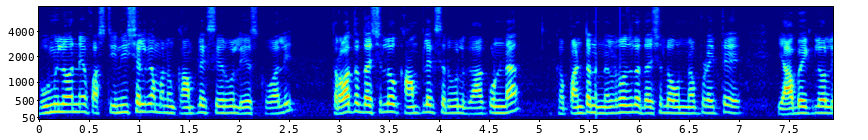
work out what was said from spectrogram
భూమిలోనే ఫస్ట్ ఇనీషియల్గా మనం కాంప్లెక్స్ ఎరువులు వేసుకోవాలి. తర్వాత దశలో కాంప్లెక్స్ ఎరువులు కాకుండా పంట నెల రోజుల దశలో ఉన్నప్పుడైతే యాభై కిలోల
